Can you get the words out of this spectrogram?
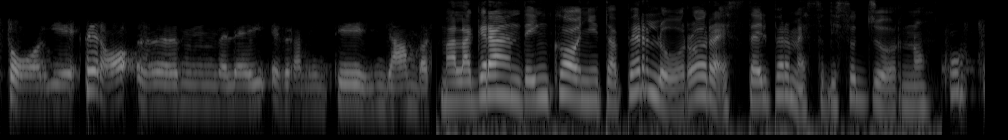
storie, però ehm, lei è veramente in gamba. Ma la grande incognita per loro resta il permesso di soggiorno. Purtroppo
